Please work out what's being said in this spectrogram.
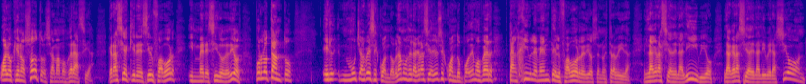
o a lo que nosotros llamamos gracia. Gracia quiere decir favor inmerecido de Dios. Por lo tanto, muchas veces cuando hablamos de la gracia de Dios es cuando podemos ver tangiblemente el favor de Dios en nuestra vida. La gracia del alivio, la gracia de la liberación,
